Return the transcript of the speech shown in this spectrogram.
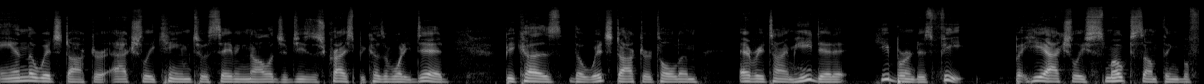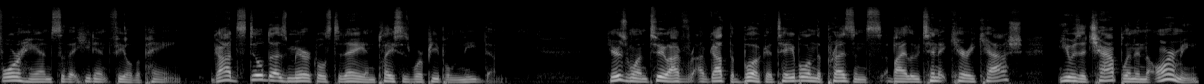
and the witch doctor actually came to a saving knowledge of Jesus Christ because of what he did, because the witch doctor told him every time he did it, he burned his feet, but he actually smoked something beforehand so that he didn't feel the pain. God still does miracles today in places where people need them. Here's one too. I've, I've got the book, A Table in the Presence by Lieutenant Carey Cash. He was a chaplain in the Army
